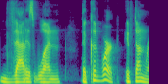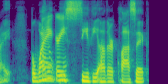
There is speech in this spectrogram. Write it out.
that is one that could work if done right. But why I don't agree. we see the other classic?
